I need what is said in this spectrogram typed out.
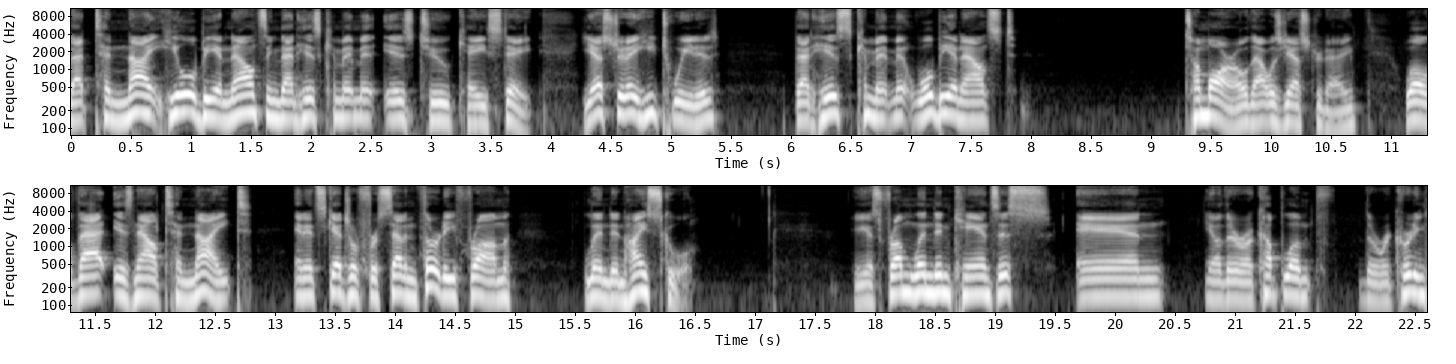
that tonight he will be announcing that his commitment is to K State. Yesterday he tweeted that his commitment will be announced tomorrow. That was yesterday. Well, that is now tonight, and it's scheduled for 7:30 from Linden High School. He is from Linden, Kansas, and you know there are a couple of the recruiting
